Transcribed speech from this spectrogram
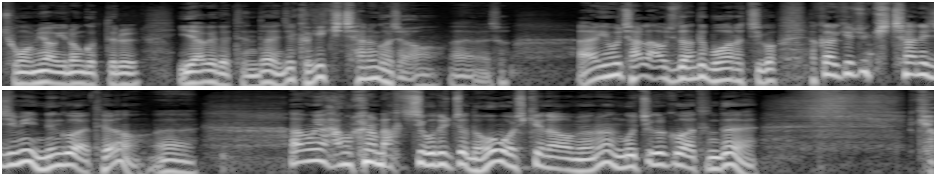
조명 이런 것들을 이해하게 될 텐데 이제 그게 귀찮은 거죠. 그래서 아, 이게 뭐 잘 나오지도 않는데 뭐하러 찍어. 약간 이렇게 좀 귀찮아짐이 있는 것 같아요. 아, 뭐 아무렇게나 막 찍어도 진짜 너무 멋있게 나오면은 뭐 찍을 것 같은데 이게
